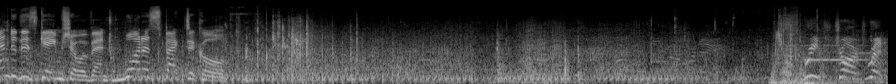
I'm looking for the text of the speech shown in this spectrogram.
End of this game show event. What a spectacle! Breach charge ready!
